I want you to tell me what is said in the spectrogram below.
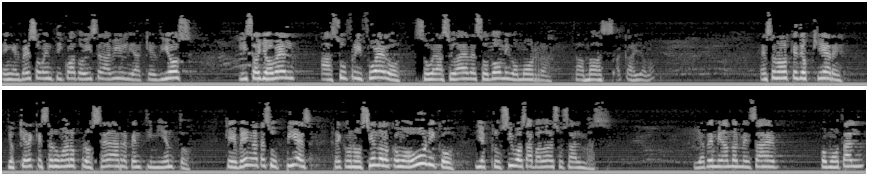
En el verso 24 dice la Biblia que Dios hizo llover azufre y fuego sobre las ciudades de Sodoma y Gomorra. Jamás. Eso no es lo que Dios quiere. Dios quiere que el ser humano proceda de arrepentimiento, que venga ante sus pies reconociéndolo como único y exclusivo Salvador de sus almas. Y ya terminando el mensaje como tal,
